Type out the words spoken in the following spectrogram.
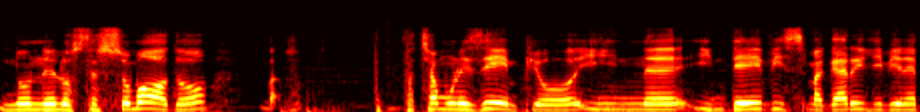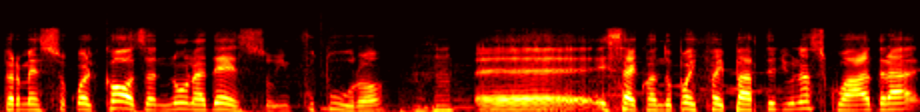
non nello stesso modo. Ma facciamo un esempio, in, in, Davis magari gli viene permesso qualcosa, non adesso, in futuro, uh-huh. eh, e sai, quando poi fai parte di una squadra,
